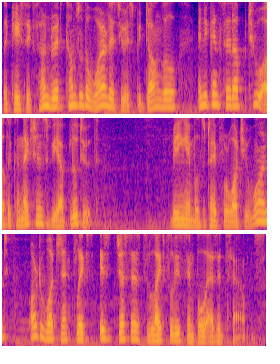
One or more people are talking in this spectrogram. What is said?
The K600 comes with a wireless USB dongle and you can set up two other connections via Bluetooth. Being able to type for what you want or to watch Netflix is just as delightfully simple as it sounds.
